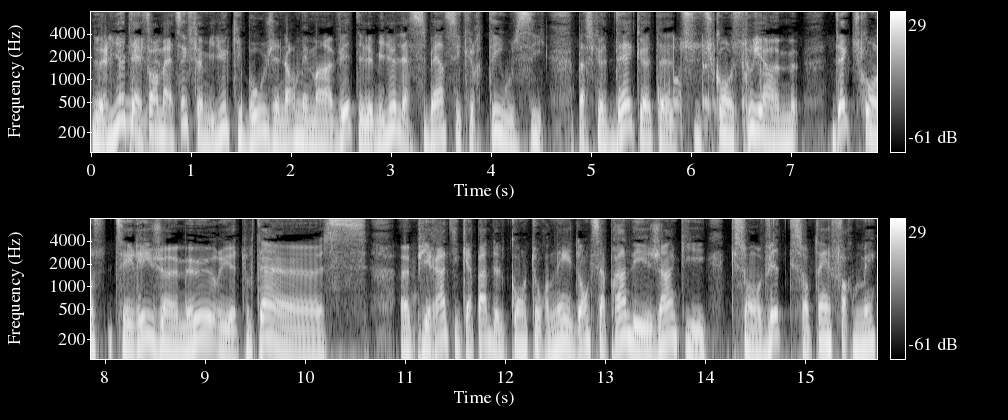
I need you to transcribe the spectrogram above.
le milieu de l'informatique, c'est un milieu qui bouge énormément vite et le milieu de la cybersécurité aussi. Parce que dès que tu, construis un dès que tu ériges un mur, il y a tout le temps un, un pirate qui est capable de le contourner. Donc, ça prend des gens qui, qui sont vite, qui sont informés.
